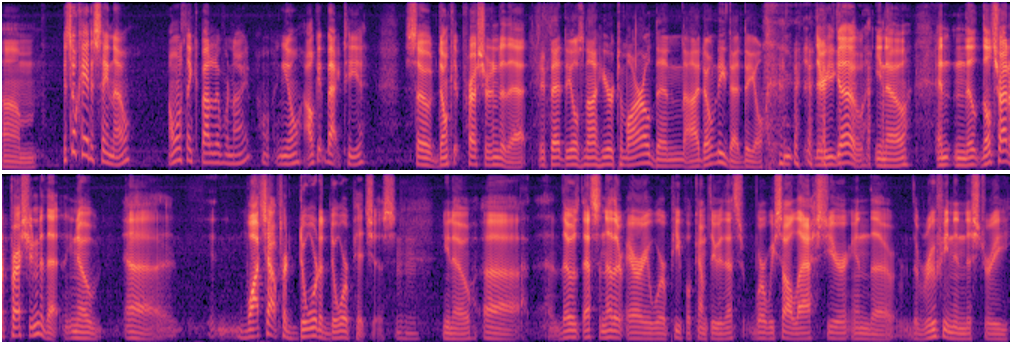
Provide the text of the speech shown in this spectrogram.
um, it's okay to say no. I want to think about it overnight. You know, I'll get back to you. So don't get pressured into that. If that deal's not here tomorrow, then I don't need that deal. there you go. You know, and, and they'll, they'll try to pressure into that. You know, uh, watch out for door to door pitches. You know, uh, those that's another area where people come through. That's where we saw last year in the the roofing industry.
